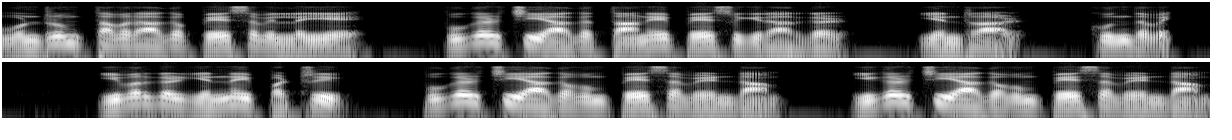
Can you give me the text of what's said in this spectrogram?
ஒன்றும் தவறாக பேசவில்லையே புகழ்ச்சியாகத்தானே பேசுகிறார்கள் என்றாள் குந்தவை. இவர்கள் என்னை பற்றி புகழ்ச்சியாகவும் பேச வேண்டாம் இகழ்ச்சியாகவும் பேச வேண்டாம்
